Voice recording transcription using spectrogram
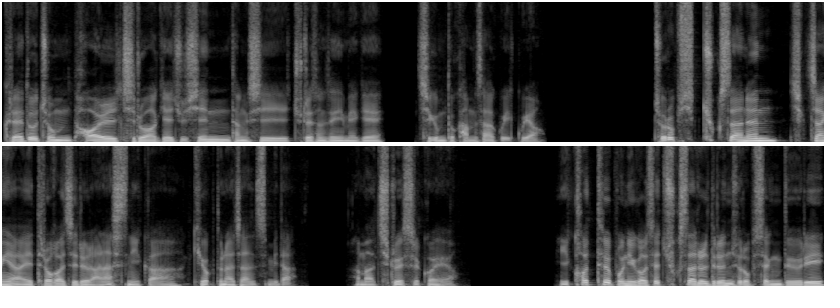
그래도 좀 덜 지루하게 해주신 당시 주례 선생님에게 지금도 감사하고 있고요. 졸업식 축사는 식장에 아예 들어가지를 않았으니까 기억도 나지 않습니다. 아마 지루했을 거예요. 이 커트 보니것의 축사를 들은 졸업생들이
